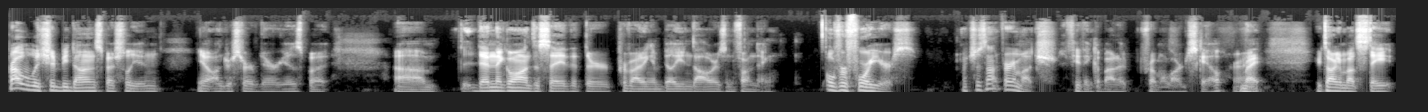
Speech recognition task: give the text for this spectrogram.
probably should be done, especially in you know underserved areas, but um, th- then they go on to say that they're providing a billion dollars in funding over four years, which is not very much if you think about it from a large scale. Right. Right. You're talking about state,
